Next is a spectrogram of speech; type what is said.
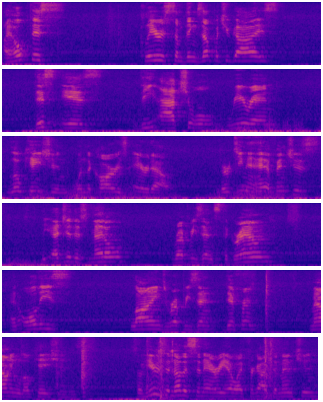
I hope this clears some things up with you guys. This is the actual rear end location when the car is aired out. 13 and a half inches. The edge of this metal represents the ground and all these lines represent different mounting locations. So here's another scenario I forgot to mention.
